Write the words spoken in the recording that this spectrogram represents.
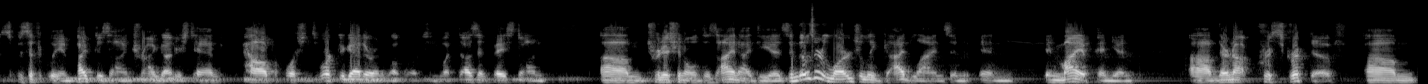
specifically in pipe design, trying to understand how proportions work together and what works and what doesn't, based on um, traditional design ideas. And those are largely guidelines, in in in my opinion. Um, they're not prescriptive. Um,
